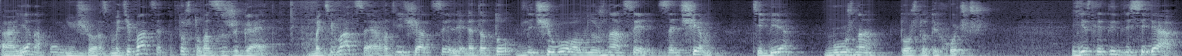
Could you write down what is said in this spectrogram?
э, я напомню еще раз. Мотивация это то, что вас зажигает. Мотивация, в отличие от цели, это то, для чего вам нужна цель. Зачем тебе нужно то, что ты хочешь. Если ты для себя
